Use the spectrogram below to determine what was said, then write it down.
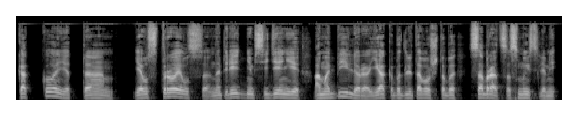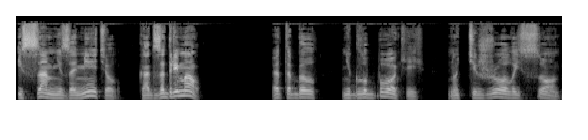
Какое там? Я устроился на переднем сиденье амобилера, якобы для того, чтобы собраться с мыслями, и сам не заметил, как задремал. Это был не глубокий, но тяжелый сон.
